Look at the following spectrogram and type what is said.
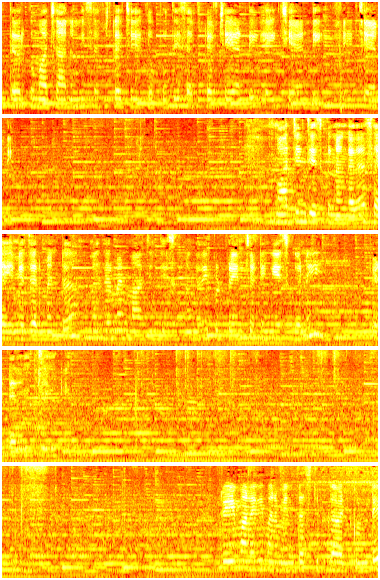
ఇంతవరకు మా ఛానల్ని సబ్స్క్రైబ్ చేయకపోతే సబ్స్క్రైబ్ చేయండి లైక్ చేయండి షేర్ చేయండి. మార్జిన్ చేసుకున్నాం కదా సై మెజర్మెంట్. మెజర్మెంట్ మార్జిన్ చేసుకున్నాం కదా ఇప్పుడు ప్రింట్ సెట్టింగ్ వేసుకొని పెట్టదాం దానికి. అనేది మనం ఎంత స్టిప్గా పెట్టుకుంటే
